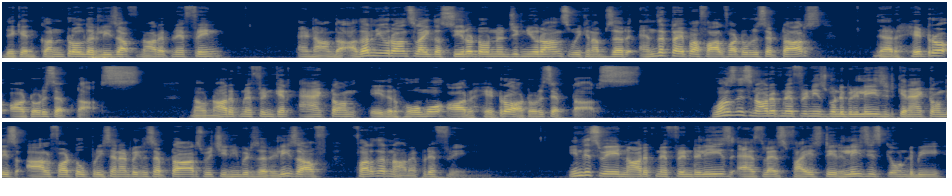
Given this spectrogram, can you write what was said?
They can control the release of norepinephrine and on the other neurons like the serotonergic neurons, we can observe another type of alpha-2 receptors. They are heteroautoreceptors. Now norepinephrine can act on either homo or heteroautoreceptors. Once this norepinephrine is going to be released, it can act on these alpha-2 presynaptic receptors which inhibits the release of further norepinephrine. In this way, norepinephrine release as well as 5-HT release is going to be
